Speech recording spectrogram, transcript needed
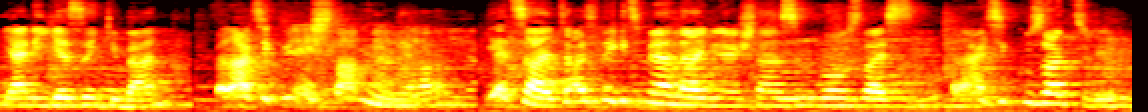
Yani yazın ki ben. Ben artık güneşlenmeyeyim ya. Yeter. Tatile gitmeyenler güneşlensin, bronzlaşsın. Ben artık uzak durayım.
